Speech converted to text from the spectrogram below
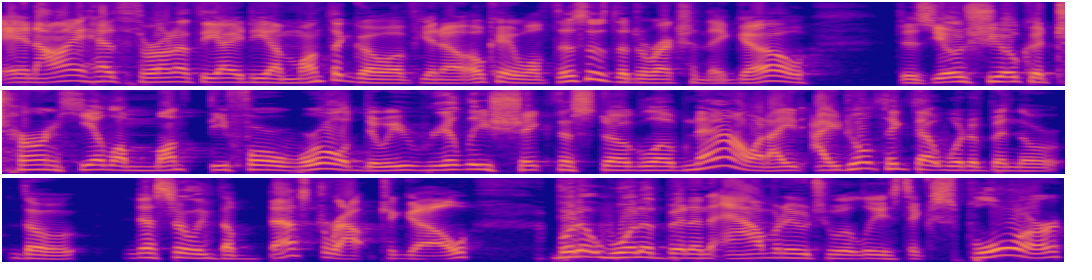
and I had thrown out the idea a month ago of, you know, okay, well, if this is the direction they go, does Yoshioka turn heel a month before World? Do we really shake the snow globe now? And I, I don't think that would have been the, the necessarily the best route to go, but it would have been an avenue to at least explore.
